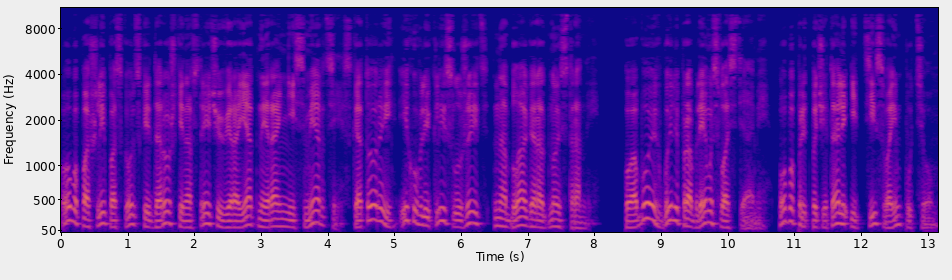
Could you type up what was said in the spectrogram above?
Оба пошли по скользкой дорожке навстречу вероятной ранней смерти, с которой их увлекли служить на благо родной страны. У обоих были проблемы с властями, оба предпочитали идти своим путем.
